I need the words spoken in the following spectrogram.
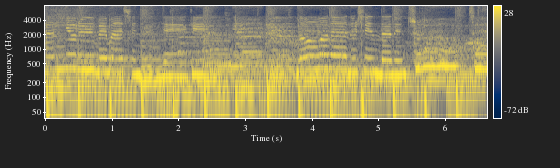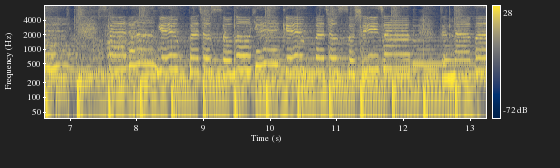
한여름에 맛있는 얘기. 너와 나눌 신나는 축제. 사랑에 빠졌어 너에게 빠졌어 시작됐나봐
